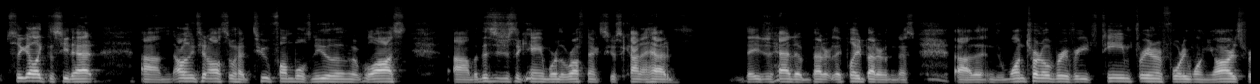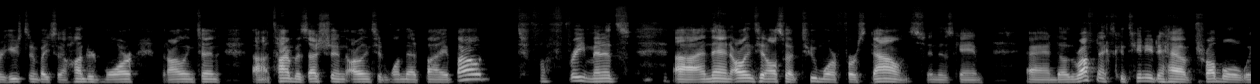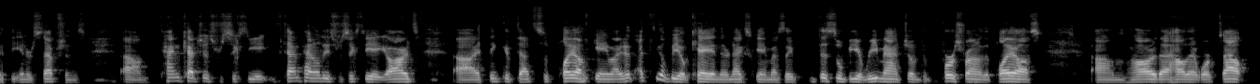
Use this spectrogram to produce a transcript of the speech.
so you like to see that. Um, Arlington also had two fumbles, neither of them were lost. Um, but this is just a game where the Roughnecks just kind of had they just had a better they played better than this uh the, one turnover for each team 341 yards for houston basically 100 more than arlington uh time possession arlington won that by about three minutes uh and then arlington also had two more first downs in this game and uh, the Roughnecks continue to have trouble with the interceptions. Um, 10 catches for 68, 10 penalties for 68 yards. Uh, I think if that's a playoff game, I, I, think they'll be okay in their next game as they this will be a rematch of the first round of the playoffs. Um, how that how that works out.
